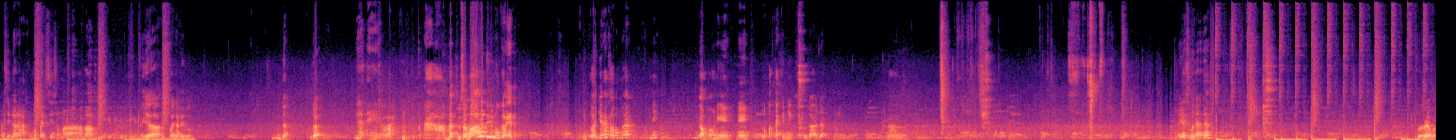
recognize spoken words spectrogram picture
Pasti bilangnya aku ngefans sih sama abang gini gini gini gini. Iya banyak itu. Hmm, Udah. Udah. Ya elah, cepet amat. Susah banget ini buka ya. Itu aja kalau enggak nih gampang nih. Nih, lu petekin dikit udah ada. Nah. Ayo sebenarnya Sebenarnya apa?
